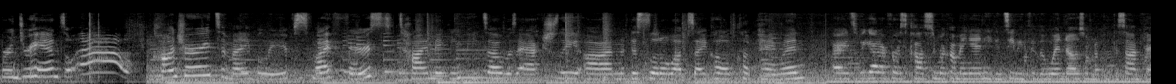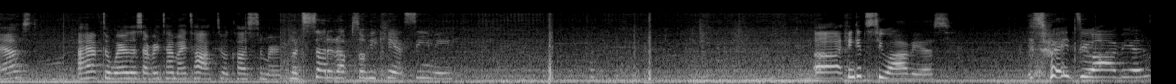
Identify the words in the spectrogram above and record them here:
Burns your hand, so ow! Contrary to many beliefs, my first time making pizza was actually on this little website called Club Penguin. All right, so we got our first customer coming in. He can see me through the window, so I'm gonna put this on fast. I have to wear this every time I talk to a customer. Let's set it up so he can't see me. Uh, I think it's too obvious. It's way too obvious.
